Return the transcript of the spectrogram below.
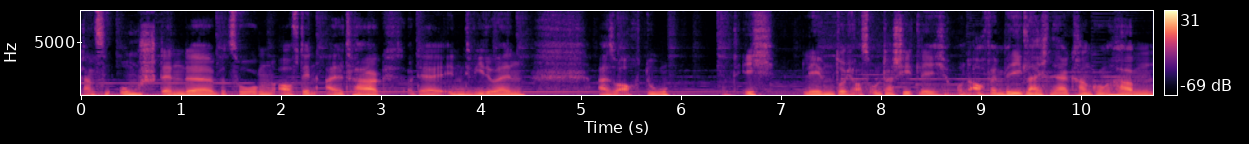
ganzen Umstände bezogen auf den Alltag der Individuen, also auch du und ich, leben durchaus unterschiedlich und auch wenn wir die gleichen Erkrankungen haben,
